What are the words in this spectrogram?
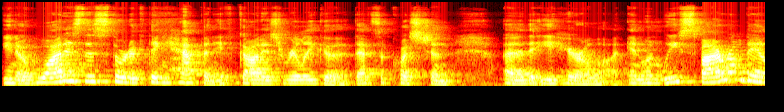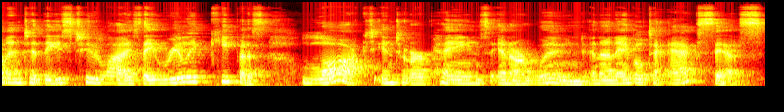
You know, why does this sort of thing happen if God is really good? That's a question uh, that you hear a lot. And when we spiral down into these two lies, they really keep us locked into our pains and our wound and unable to access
